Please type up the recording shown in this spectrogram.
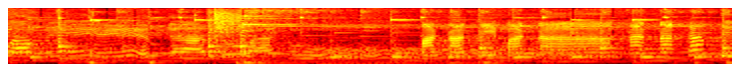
pamit karo aku. Mana de mana anak kambing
